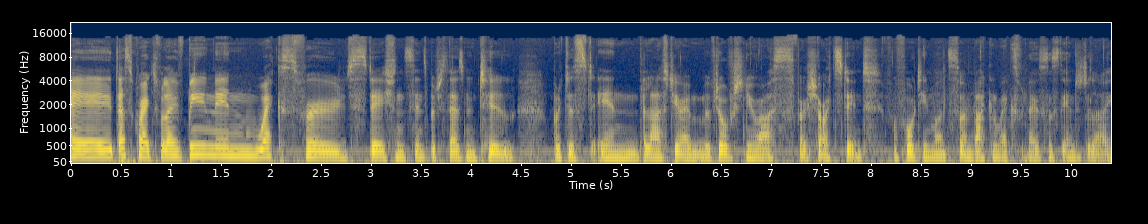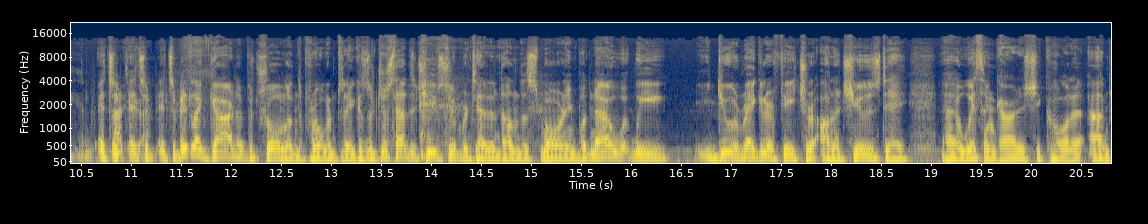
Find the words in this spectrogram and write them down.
Uh, that's correct. Well, I've been in Wexford Station since about 2002, but just in the last year I moved over to New Ross for a short stint for 14 months. So I'm back in Wexford now since the end of July. And It's a, glad to it's a, it's a bit like Garda Patrol on the programme today because I've just had the Chief Superintendent on this morning, but now we do a regular feature on a Tuesday uh, with Garda, as you call it, and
